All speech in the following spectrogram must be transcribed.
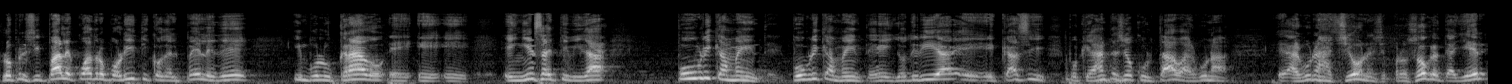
los principales cuadros políticos del PLD involucrados eh, eh, eh, en esa actividad públicamente, públicamente, yo diría casi, porque antes se ocultaba algunas acciones, pero Sócrates, ayer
